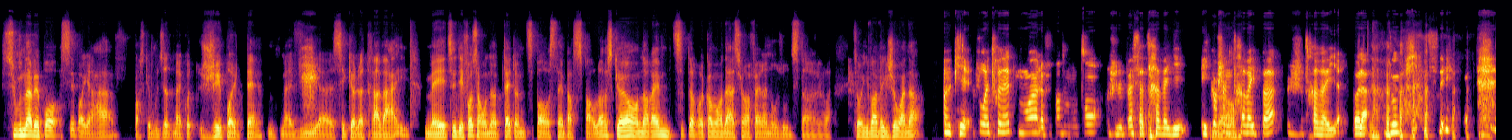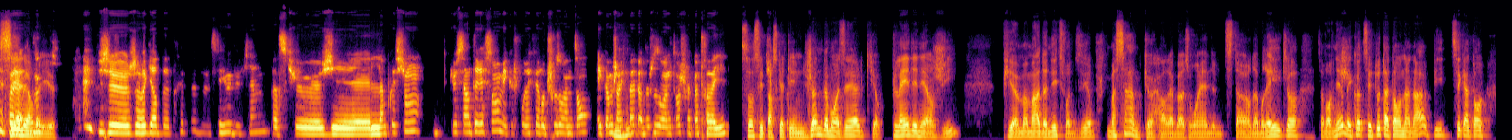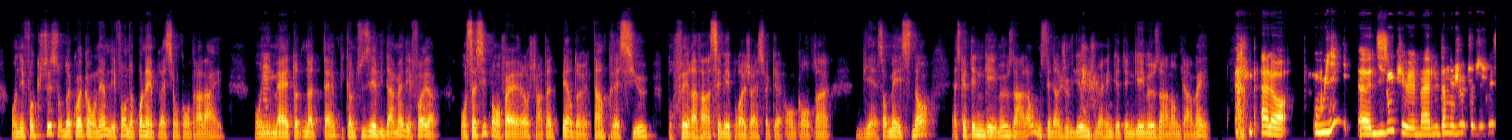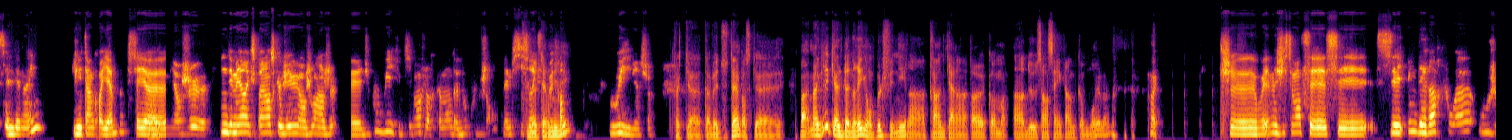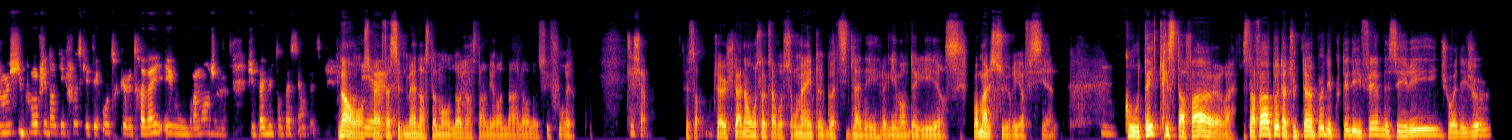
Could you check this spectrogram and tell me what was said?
Si vous n'avez pas, c'est pas grave, parce que vous dites, ben écoute, j'ai pas le temps, ma vie, euh, c'est que le travail. Mais tu sais, des fois, ça, on a peut-être un petit passe-temps par-ci par-là. Est-ce qu'on aurait une petite recommandation à faire à nos auditeurs? on y va avec Johanna? Ok, pour être honnête, moi, la plupart de mon temps, je le passe à travailler. Et quand je ne travaille pas, je travaille. Voilà. Donc, c'est merveilleux. Je, je, regarde très peu de séries ou de films parce que j'ai l'impression que c'est intéressant, mais que je pourrais faire autre chose en même temps. Et comme j'arrive n'arrive mhm. pas à faire deux choses en même temps, je préfère travailler. Ça, c'est parce que tu es une jeune demoiselle qui a plein d'énergie. Puis à un moment donné, tu vas te dire, il me semble que j'aurais besoin d'une petite heure de break. Là. Ça va venir, mais écoute, c'est tout à ton honneur. Puis, tu sais, quand on, on est focusé sur de quoi qu'on aime, des fois, on n'a pas l'impression qu'on travaille. On y mm. met tout notre temps. Puis, comme tu dis, évidemment, des fois, on s'assied et on fait là, je suis en train de perdre un temps précieux pour faire avancer mes projets. Ça fait qu'on comprend bien ça. Mais sinon, est-ce que tu es une gameuse dans l'ombre ou c'est dans le jeu vidéo? J'imagine que tu es une gameuse dans l'ombre quand même. Alors, oui. Euh, disons que bah, le dernier jeu auquel j'ai joué, c'est Elden Ring. Il était incroyable. C'est euh, jeu, une des meilleures expériences que j'ai eues en jouant à un jeu. Euh, du coup, oui, effectivement, je le recommande à beaucoup de gens, même si c'est vrai que terminé? Oui, bien sûr. Fait que tu avais du temps parce que bah, malgré qu'elle donnerait, on peut le finir en 30-40 heures comme en 250 comme moi. Là. Ouais. Je... mais justement, c'est une des rares fois où je me suis plongée dans quelque chose qui était autre que le travail et où vraiment je n'ai pas vu le temps passer en fait. Non, on se perd euh, facilement dans ce monde-là, dans cet environnement-là. -là, c'est fou. C'est ça. C'est ça. Je, t'annonce que ça va sûrement être le GOTY de l'année, le Game of the Year. C'est pas mal sûr et officiel. Côté Christopher, Christopher, toi, as-tu le temps un peu d'écouter des films, des séries, jouer à des jeux?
